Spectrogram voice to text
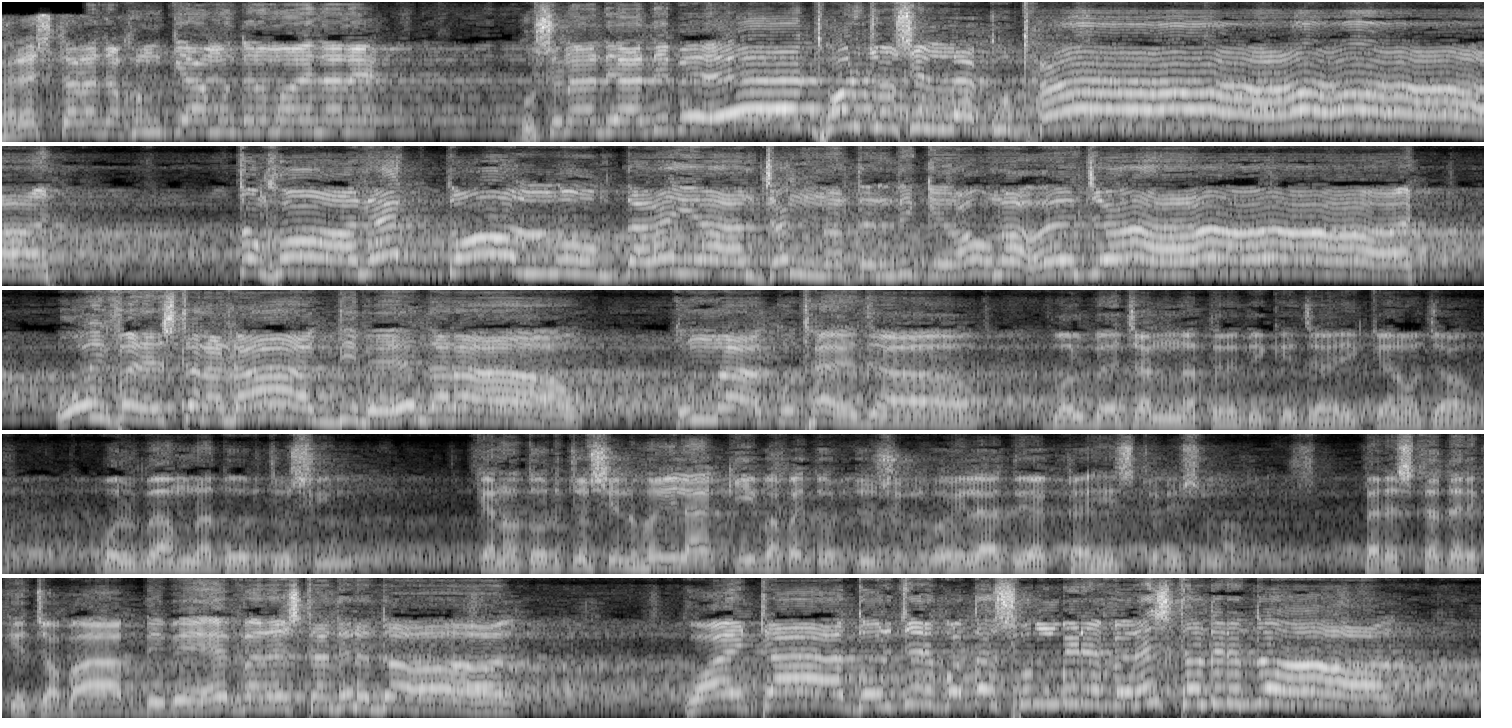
ফেরেস্তারা যখন কেয়ামতের ময়দানে ঘোষণা দেয়া দিবে, ধৈর্যশীলরা কোথায়? তখন একদল লোক দাঁড়াইয়া জান্নাতের দিকে রওনা হয়ে যায়। ওই ফেরেস্তারা ডাক দিবে, দাঁড়াও, তোমরা কোথায় যাও? বলবে, জান্নাতের দিকে যাই, কেন যাও? বলবে, আমরা ধৈর্যশীল। কেন ধৈর্যশীল হইলা? কীভাবে ধৈর্যশীল হইলা? দু একটা হিস্টোরি শোনাও। ফেরেস্তাদেরকে জবাব দিবে ফেরেস্তাদের দল, কয়টা ধৈর্যের কথা শুনবি রে ফেরেস্তাদের দল?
